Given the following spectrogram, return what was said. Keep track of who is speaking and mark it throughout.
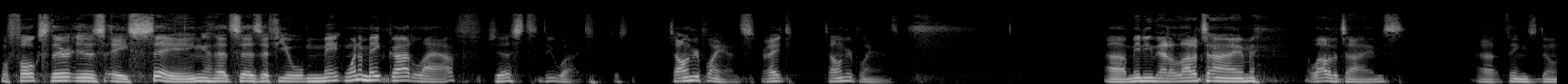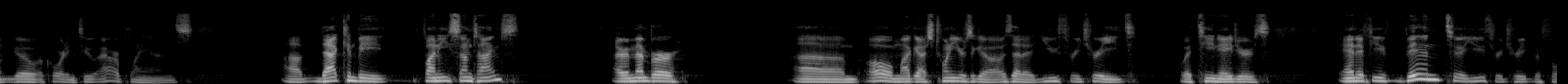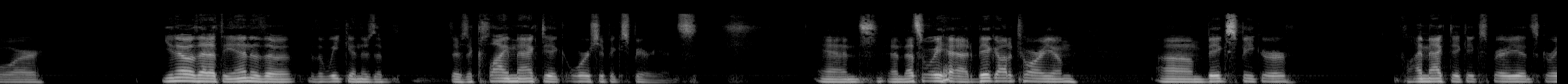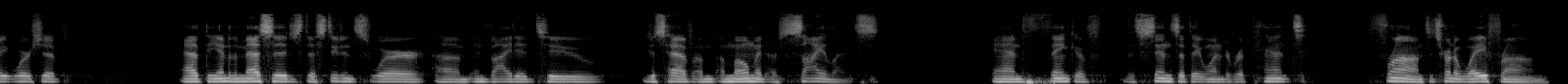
Speaker 1: Well, folks, there is a saying that says if you want to make God laugh, just do what? Just tell him your plans, right? Tell him your plans. Uh, meaning that a lot of time, a lot of the times, uh, things don't go according to our plans. Uh, that can be funny sometimes. I remember, um, oh my gosh, 20 years ago, I was at a youth retreat with teenagers and if you've been to a youth retreat before, you know that at the end of the, the weekend there's a there's a climactic worship experience. And and that's what we had. Big auditorium, um, big speaker, climactic experience, great worship. At the end of the message, the students were um, invited to just have a, a moment of silence and think of the sins that they wanted to repent from, to turn away from,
